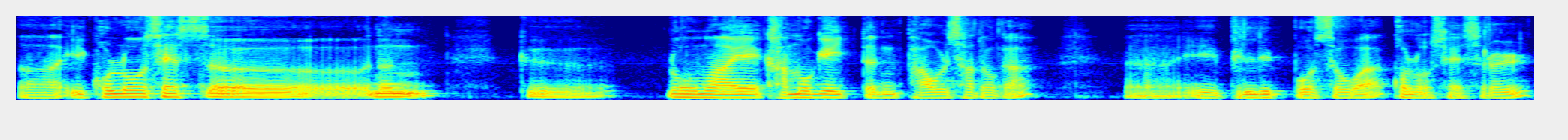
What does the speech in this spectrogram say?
어, 이 골로새서는 그 로마의 감옥에 있던 바울 사도가 어, 이 빌립보서와 골로새서를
